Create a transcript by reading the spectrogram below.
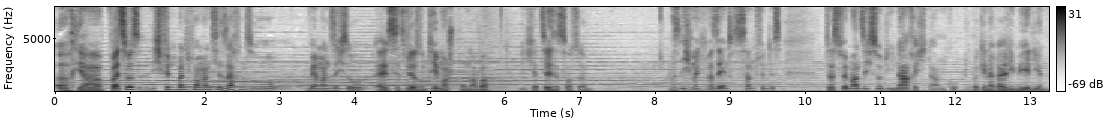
Ach ja, weißt du was? Ich finde manchmal manche Sachen so, wenn man sich so. Äh, ist jetzt wieder so ein Themasprung, aber ich erzähle es jetzt trotzdem. Was ich manchmal sehr interessant finde, ist, dass wenn man sich so die Nachrichten anguckt oder generell die Medien,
